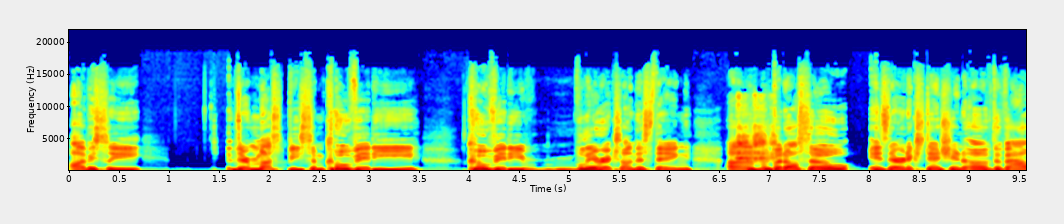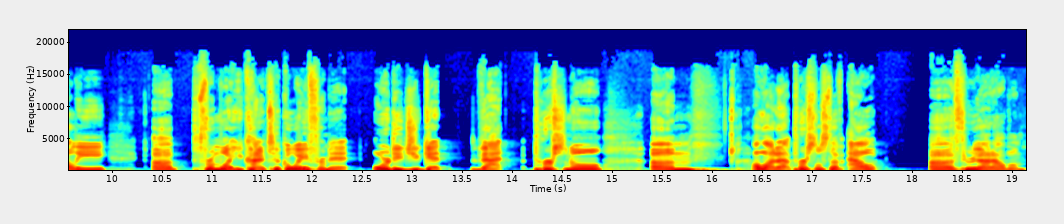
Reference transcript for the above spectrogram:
obviously there must be some covid-y covid lyrics on this thing um, but also is there an extension of the valley uh, from what you kind of took away from it or did you get that personal um, a lot of that personal stuff out uh, through that album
